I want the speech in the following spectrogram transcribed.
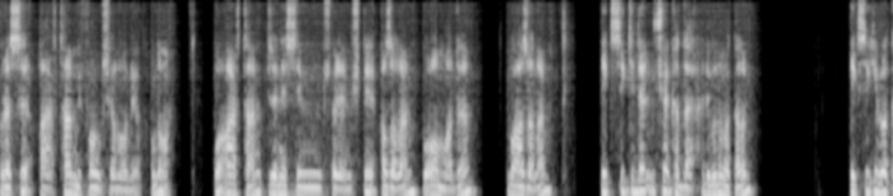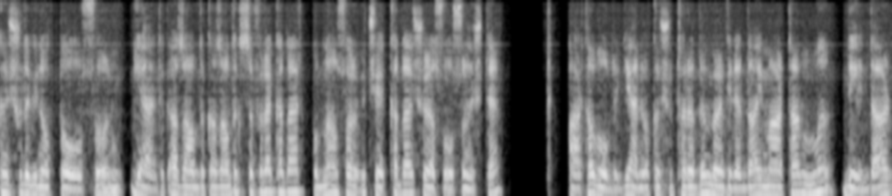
Burası artan bir fonksiyon oluyor. Oldu mu? Bu artan bize ne söylemişti? Azalan. Bu olmadı. Bu azalan. Eksi 2'den 3'e kadar. Hadi bunu bakalım. Eksi 2 bakın şurada bir nokta olsun. Geldik azaldık azaldık 0'a kadar. Bundan sonra 3'e kadar şurası olsun 3'te artan oldu. Yani bakın şu taradığım bölgede daima artan mı? Değil. Da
